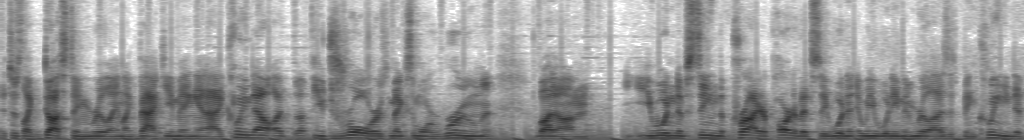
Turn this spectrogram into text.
it's just like dusting really and like vacuuming. And I cleaned out a, a few drawers, make some more room. But um, you wouldn't have seen the prior part of it, so you wouldn't, you wouldn't even realize it's been cleaned if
